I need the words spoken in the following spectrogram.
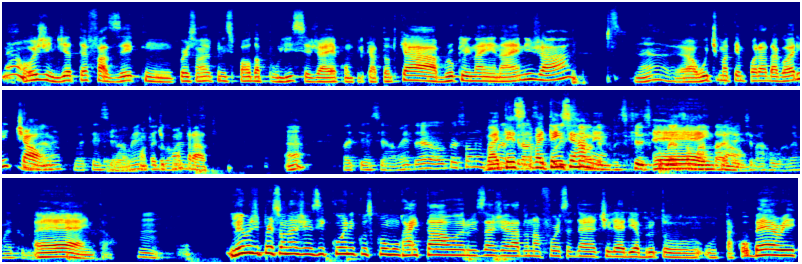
Não, hoje em dia até fazer com o personagem principal da polícia já é complicado, tanto que a Brooklyn Nine-Nine já, né, é a última temporada agora e tchau, É, né? Vai ter Por encerramento? conta de contrato. Hã? Vai ter encerramento? É, o pessoal não Vai ter- vai ter encerramento. Depois que eles começam É, a matar então. gente na rua, né? Mas tudo bem. É, então. Hum. Lembro de personagens icônicos como o Hightower, o exagerado na força da artilharia bruta, o o Tackleberry,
